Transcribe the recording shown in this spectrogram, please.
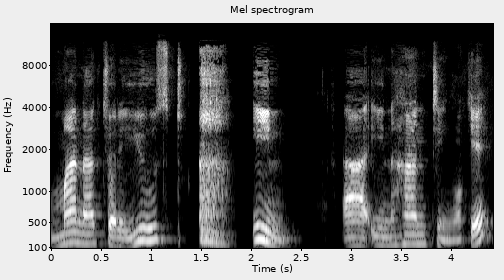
man actually used in uh, in hunting. Okay,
